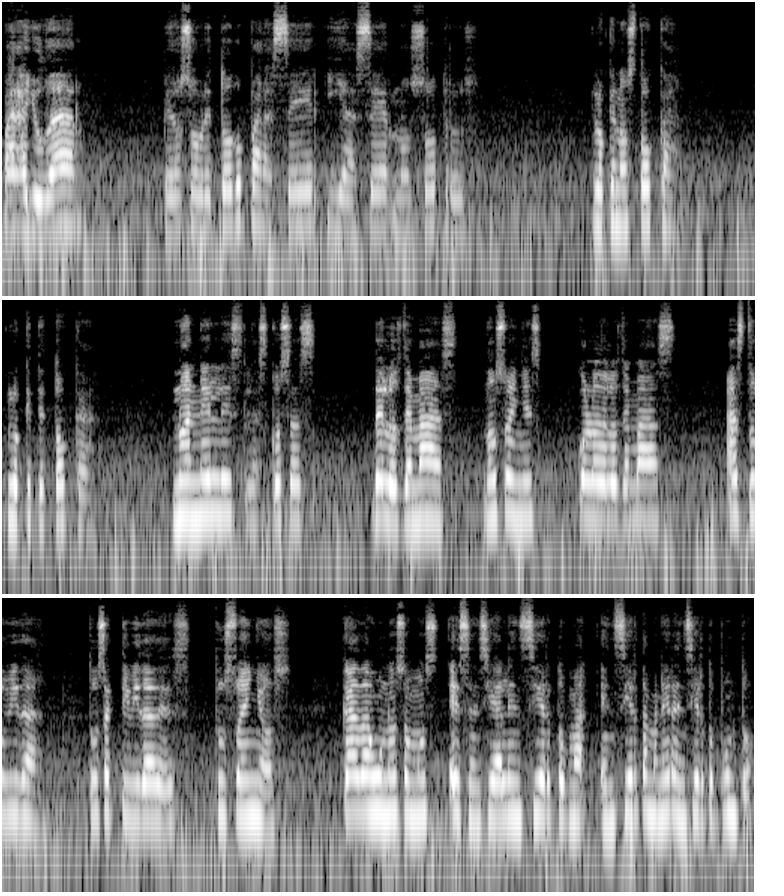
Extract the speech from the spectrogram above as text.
para ayudar, pero sobre todo para ser y hacer nosotros lo que nos toca, lo que te toca. No anheles las cosas de los demás, no sueñes con lo de los demás. Haz tu vida, tus actividades, tus sueños. Cada uno somos esencial en, cierto en cierta manera, en cierto punto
